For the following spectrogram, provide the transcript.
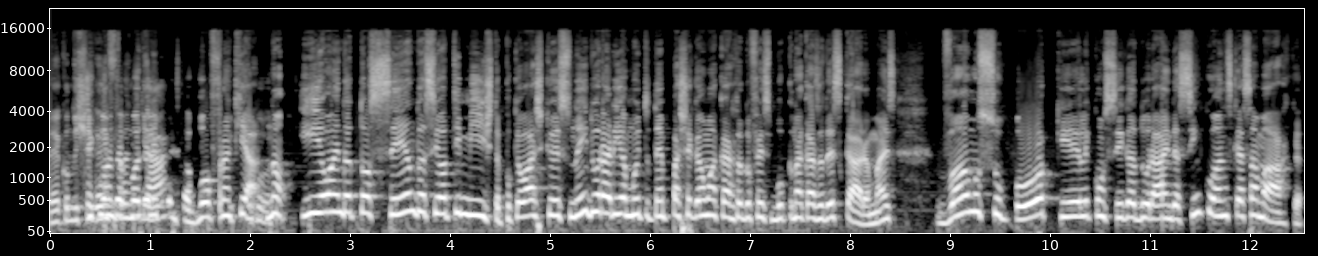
Daí quando chega em franquear... Pensa, vou franquear. Tipo... Não, e eu ainda tô sendo assim otimista, porque eu acho que isso nem duraria muito tempo para chegar uma carta do Facebook na casa desse cara, mas vamos supor que ele consiga durar ainda cinco anos com essa marca.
